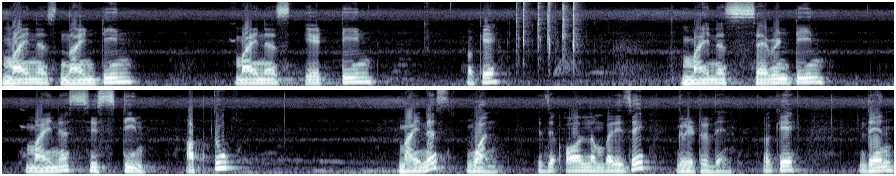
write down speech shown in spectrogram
minus 19 minus 18 okay minus 17 minus 16 up to minus 1 is a all number is a greater than okay? Then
